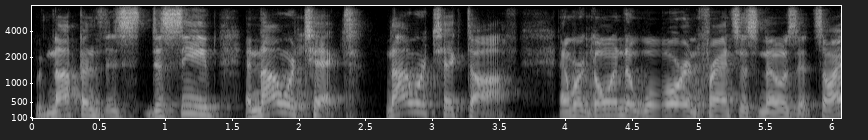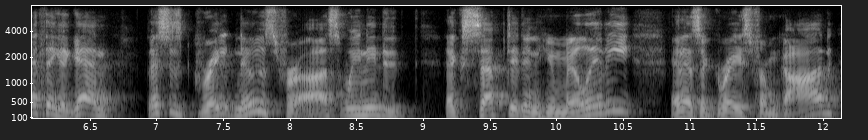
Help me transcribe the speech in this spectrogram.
We've not been deceived. And now we're ticked. Now we're ticked off. And we're going to war, and Francis knows it. So I think, again, this is great news for us. We need to accept it in humility and as a grace from God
